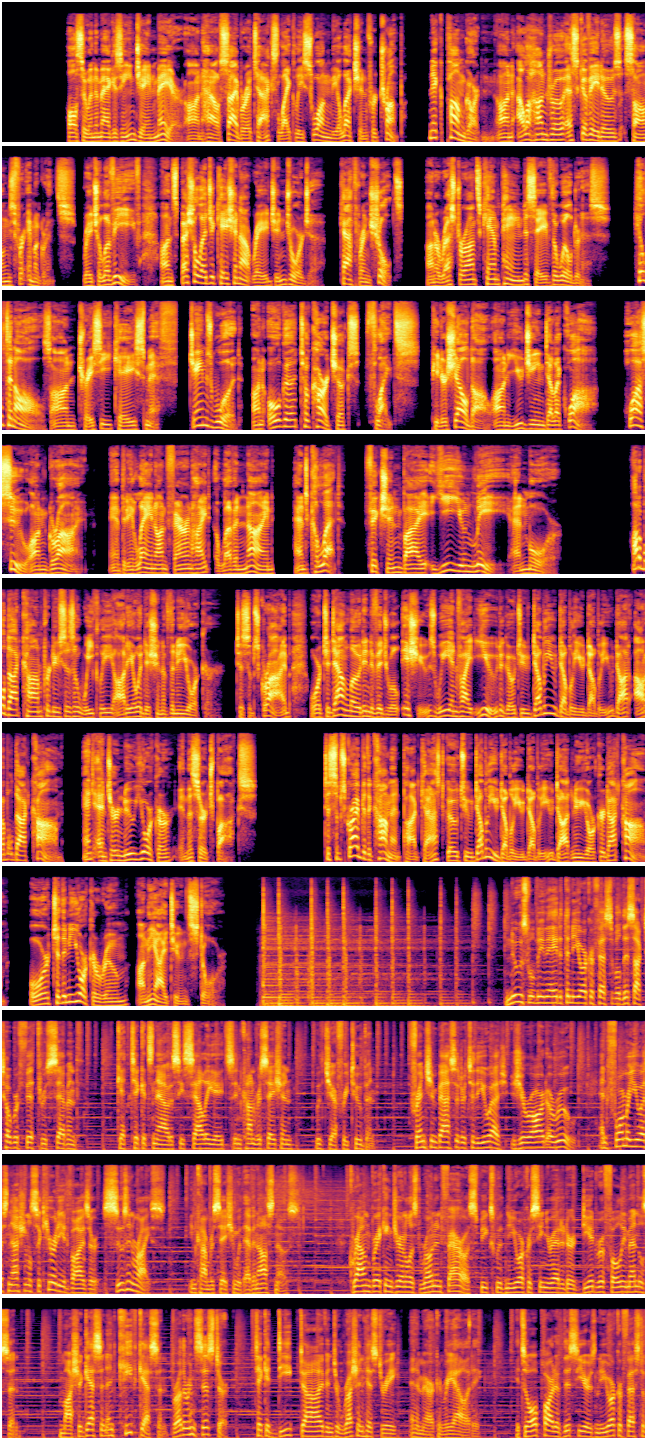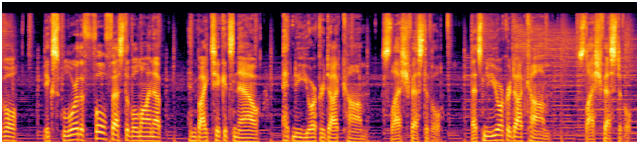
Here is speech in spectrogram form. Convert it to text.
Also in the magazine, Jane Mayer on how cyber attacks likely swung the election for Trump. Nick Paumgarten on Alejandro Escovedo's Songs for Immigrants. Rachel Aviv on special education outrage in Georgia. Kathryn Schulz on a restaurant's campaign to save the wilderness. Hilton Als on Tracy K. Smith, James Wood on Olga Tokarczuk's Flights, Peter Schjeldahl on Eugene Delacroix, Hua Hsu on Grime, Anthony Lane on Fahrenheit 11.9, and Colette, fiction by Yiyun Li, and more. Audible.com produces a weekly audio edition of The New Yorker. To subscribe or to download individual issues, we invite you to go to www.audible.com and enter New Yorker in the search box. To subscribe to the Comment Podcast, go to www.newyorker.com or to the New Yorker Room on the iTunes Store. News will be made at the New Yorker Festival this October 5th through 7th. Get tickets now to see Sally Yates in conversation with Jeffrey Toobin, French ambassador to the U.S. Gerard Araud, and former U.S. National Security Advisor Susan Rice in conversation with Evan Osnos. Groundbreaking journalist Ronan Farrow speaks with New Yorker senior editor Deirdre Foley Mendelssohn. Masha Gessen and Keith Gessen, brother and sister, take a deep dive into Russian history and American reality. It's all part of this year's New Yorker Festival. Explore the full festival lineup and buy tickets now at newyorker.com slash festival. That's newyorker.com slash festival.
